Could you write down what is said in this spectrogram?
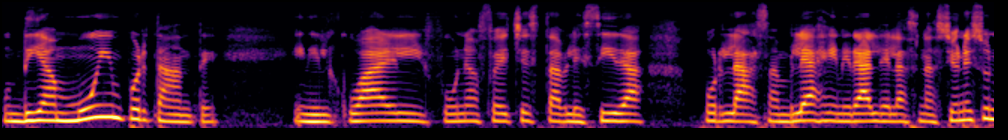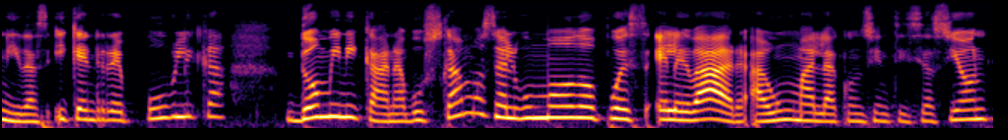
un día muy importante en el cual fue una fecha establecida por la Asamblea General de las Naciones Unidas y que en República Dominicana buscamos de algún modo pues elevar aún más la concientización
